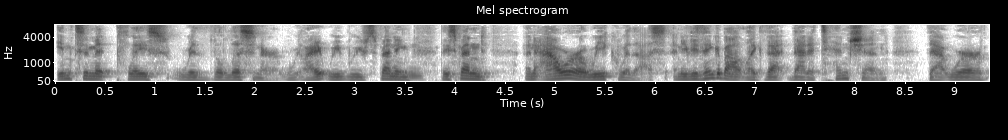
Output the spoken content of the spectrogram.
intimate place with the listener, right? We we're spending mm-hmm. they spend an hour a week with us, and if you think about like that that attention that we're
